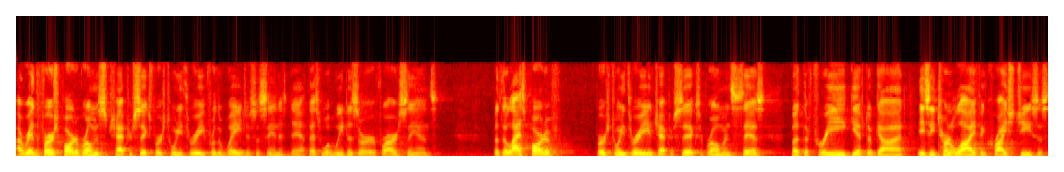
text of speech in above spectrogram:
I read the first part of Romans chapter 6, verse 23 for the wages of sin is death. That's what we deserve for our sins. But the last part of verse 23 in chapter 6 of Romans says, But the free gift of God is eternal life in Christ Jesus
